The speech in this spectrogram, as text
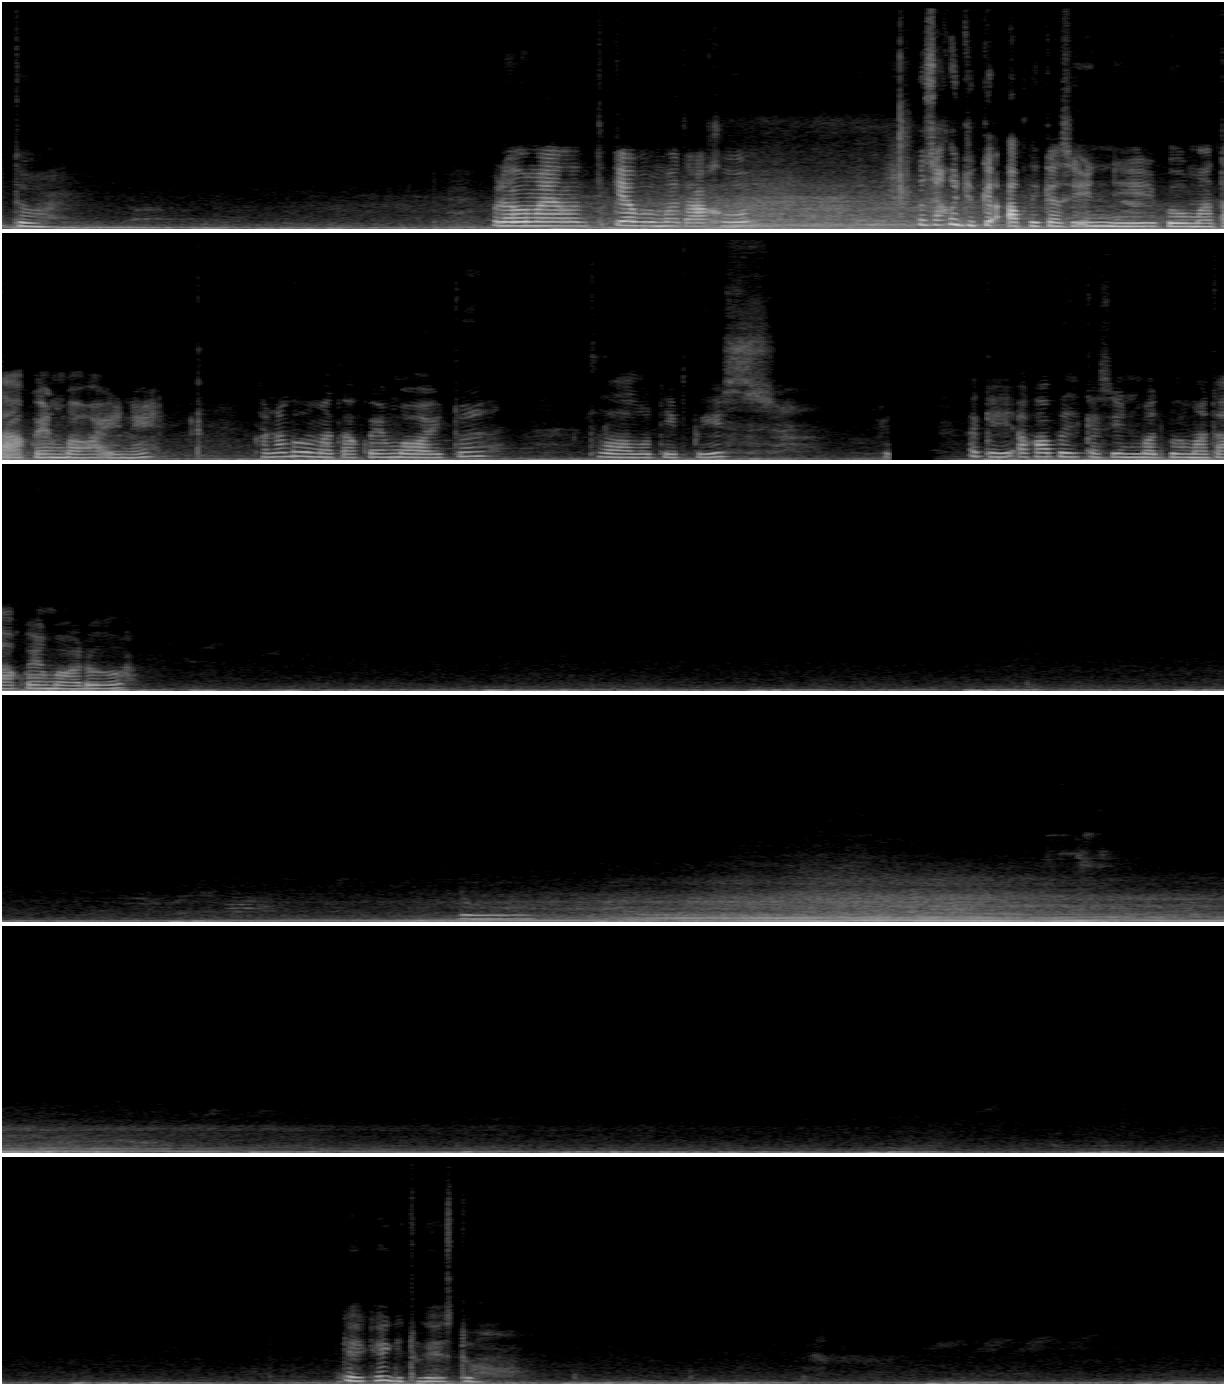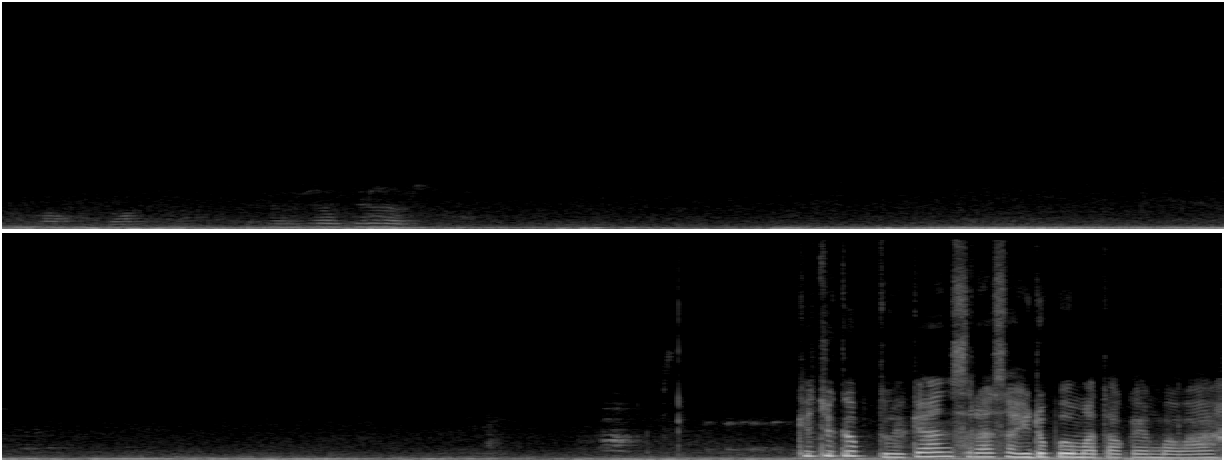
Oke itu udah lumayan lentik ya bulu mata aku. Terus aku juga aplikasiin di bulu mata aku yang bawah ini. Karena bulu mata aku yang bawah itu terlalu tipis. Oke okay, aku aplikasiin buat bulu mata aku yang bawah dulu kayak kayak gitu guys tuh. Oke cukup tuh kan serasa hidup belum mata aku yang bawah.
